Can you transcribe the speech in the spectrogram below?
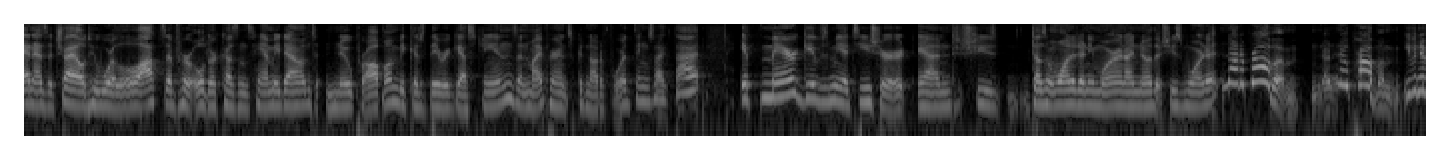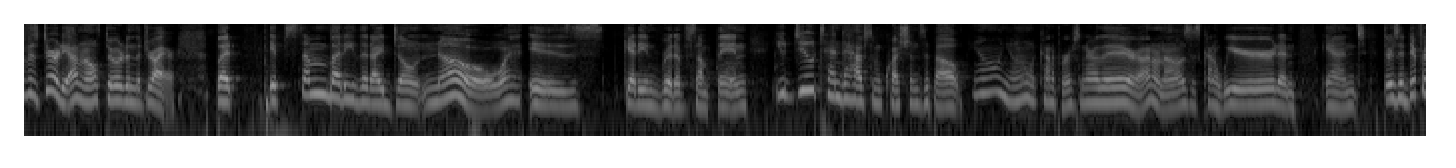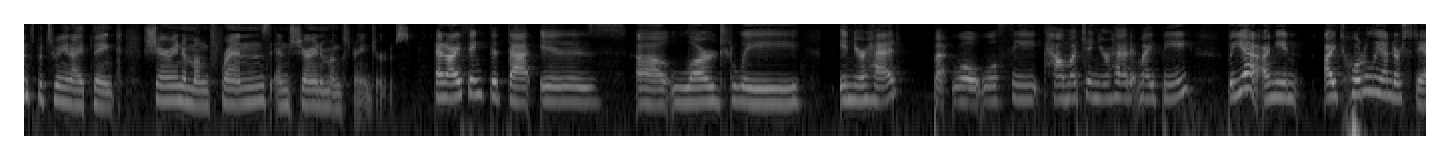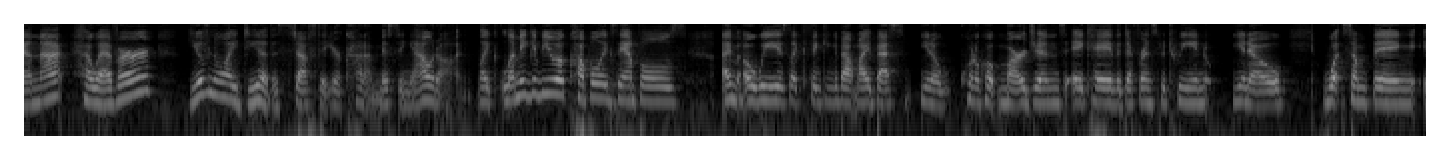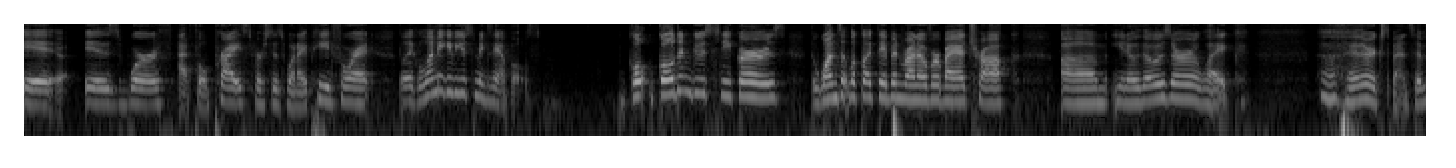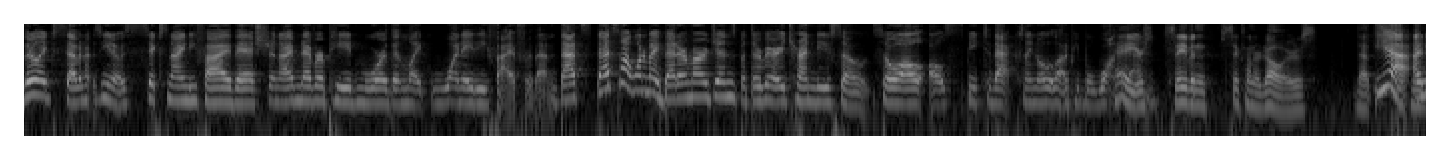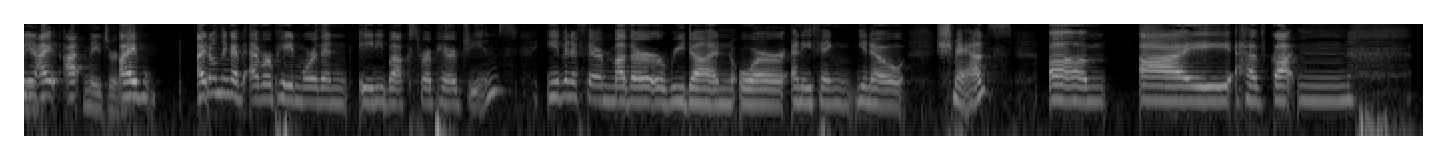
and as a child who wore lots of her older cousin's hand-me-downs, no problem because they were Guess jeans and my parents could not afford things like that. If Mare gives me a t-shirt and she doesn't want it anymore and I know that she's worn it, not a problem. No, no problem. Even if it's dirty, I don't know, I'll throw it in the dryer. But if somebody that I don't know is getting rid of something, you do tend to have some questions about, you know, you know, what kind of person are they, or I don't know, this is kind of weird, and and there's a difference between I think sharing among friends and sharing among strangers. And I think that that is uh, largely in your head, but we'll we'll see how much in your head it might be. But yeah, I mean, I totally understand that. However, you have no idea the stuff that you're kind of missing out on. Like, let me give you a couple examples. I'm always like thinking about my best, you know, quote unquote margins, aka the difference between, you know, what something is, worth at full price versus what I paid for it. But like, let me give you some examples. Golden Goose sneakers, the ones that look like they've been run over by a truck, um, you know, those are like they're expensive. They're like seven, you know, six ninety five ish, and I've never paid more than like one eighty five for them. That's that's not one of my better margins, but they're very trendy. So so I'll I'll speak to that because I know a lot of people want. Them. Hey, them. you're saving six hundred dollars. That's yeah. I mean, I, I major. I've I don't think I've ever paid more than eighty bucks for a pair of jeans, even if they're mother or redone or anything, you know, schmance. Um, I have gotten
